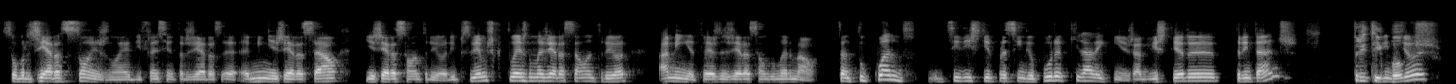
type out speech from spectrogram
sobre gerações, não é? A diferença entre a, gera, a minha geração e a geração anterior. E percebemos que tu és de uma geração anterior à minha, tu és da geração do meu irmão. Portanto, tu quando decidiste ir para Singapura, que idade é que tinhas? Já devias ter uh, 30 anos? 30 e 28? poucos.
